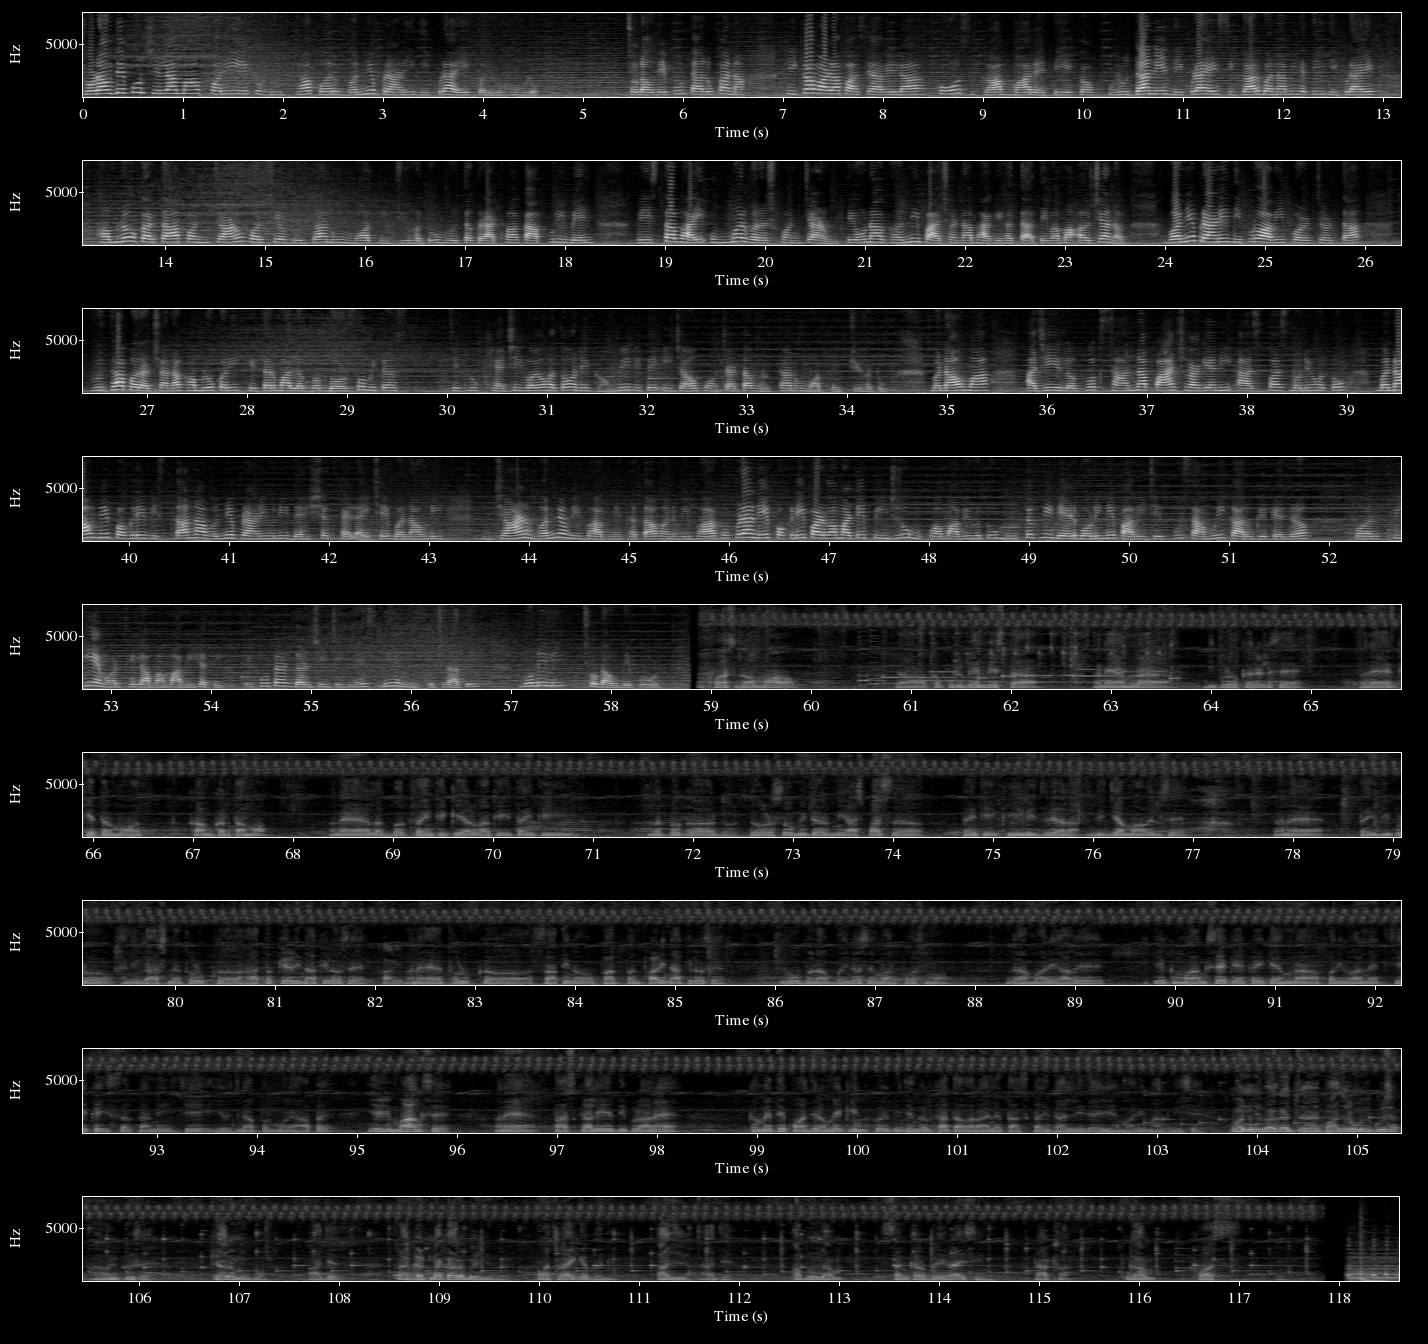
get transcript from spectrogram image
છોટાઉદેપુર જિલ્લામાં ફરી એક વૃદ્ધા પર વન્ય પ્રાણી દીપડાએ કર્યો હુમલો. છોટાઉદેપુર તાલુકાના ટીકાવાડા પાસે આવેલા કોસ ગામમાં રહેતી એક વૃદ્ધાને દીપડાએ શિકાર બનાવી હતી. દીપડાએ હુમલો કરતા પંચાણું વર્ષીય વૃદ્ધાનું મોત નીપજ્યું હતું. મૃતક રાઠવા કાપુરીબેન વેસ્તાભાઈ ઉંમર વર્ષ પંચાણું. તેઓના ઘરની પાછળના ભાગે હતા. તેવામાં અચાનક વન્ય પ્રાણી દીપડો આવી પડ ચડતા વૃદ્ધા પર અચાનક હુમલો કરી ખેતરમાં લગભગ દોઢસો મીટર જેટલું ખેંચી ગયો હતો અને ગંભીર રીતે ઈજાઓ પહોંચાડતા વૃદ્ધાનું મોત નીપજ્યું હતું. બનાવમાં આજે લગભગ સાંજના પાંચ વાગ્યાની આસપાસ બન્યો હતો. બનાવને પગલે વિસ્તારના વન્ય પ્રાણીઓની દહેશત ફેલાઈ છે. બનાવની જાણ વન્ય વિભાગને થતાં વન વિભાગ કપડાને પકડી પાડવા માટે પિંજરું મૂકવામાં આવ્યું હતું. મૃતકની ડેડ બોડીને પાવી જેતપુર સામૂહિક આરોગ્ય કેન્દ્ર પર પીએમ અર્થે લાવવામાં આવી હતી. Reporter Darji Jignesh BN news Gujarati, Bodeli Chhota Udepur ખાસ ગામમાં કપૂરીબેન વેચતા અને એમના દીપડો કરેલ છે અને ખેતરમાં કામ કરતામાં. અને લગભગ ત્યાંથી કેળવાથી ત્યાંથી લગભગ દોઢસો મીટરની આસપાસ ત્યાંથી ઘી લીધવા લીધવામાં આવેલ છે. અને ત્યાં દીપડો એની લાશને થોડુંક હાથ કેળી નાખેલો છે અને થોડુંક છાતીનો ભાગ પણ ફાડી નાખેલો છે. એવો બનાવ બન્યો છે મારા કોસમાં. એટલે અમારી હવે એક માંગ છે કે કંઈક એમના પરિવારને જે કંઈ સરકારની જે યોજના પ્રમાણે આપે એવી માંગ છે. અને તાત્કાલિક એ દીપડાને ગમે તે પાંજરા મેકીને કોઈ બી જંગલ ખાતાવાળા એને તાત્કાલિક ધાલી લઈ જાય એવી અમારી માંગણી છે. વન વિભાગે પાંજરું મૂક્યું છે? મૂક્યું છે. ક્યારે મૂક્યું? આજે. આ ઘટના ક્યારે બની? પાંચ વાગે બની. આજે? આજે. આપનું નામ? શંકર ભૈરાયસિંહ રાઠવા. ગામ? ખોસ. Thank you.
